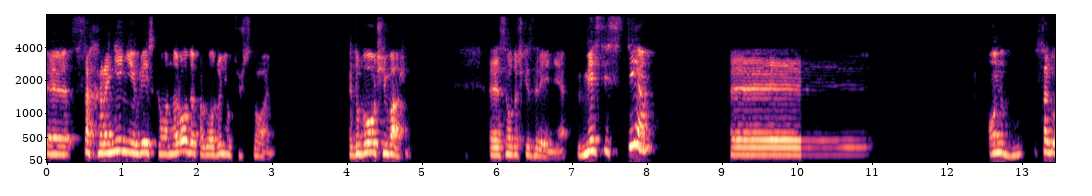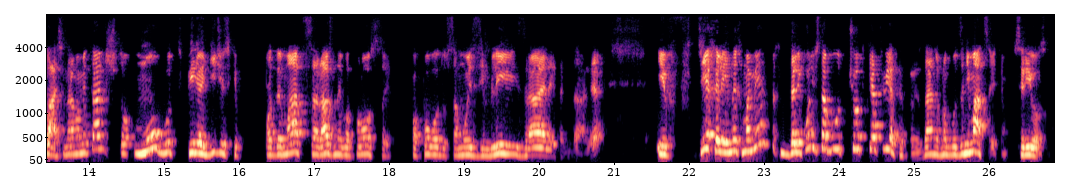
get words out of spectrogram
Э, сохранение еврейского народа, продолжение его существования. Это было очень важно э, с его точки зрения. Вместе с тем, э, он согласен, Рамаметаль, что могут периодически подниматься разные вопросы по поводу самой земли, Израиля и так далее. И в тех или иных моментах далеко не всегда будут четкие ответы. То есть, да, нужно будет заниматься этим серьезно.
